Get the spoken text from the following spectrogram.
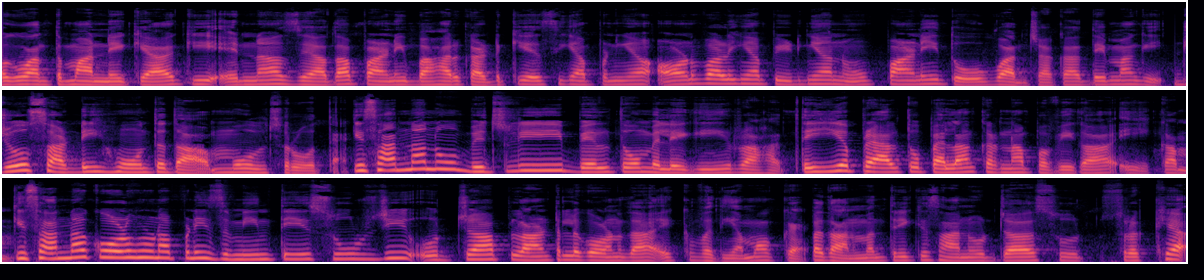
ਭਗਵੰਤ ਮਾਨ ਨੇ ਕਿਹਾ ਕਿ ਇੰਨਾ ਜ਼ਿਆਦਾ ਪਾਣੀ ਬਾਹਰ ਕੱਢ ਕੇ ਅਸੀਂ ਆਪਣੀਆਂ ਆਉਣ ਵਾਲੀਆਂ ਪੀੜ੍ਹੀਆਂ ਨੂੰ ਪਾਣੀ ਤੋਂ ਵਾਂਝਾ ਕਰ ਦੇਵਾਂਗੇ, ਜੋ ਸਾਡੀ ਹੋਂਦ ਦਾ ਮੂਲ ਸਰੋਤ ਹੈ। ਕਿਸਾਨਾਂ ਨੂੰ ਬਿਜਲੀ ਬਿੱਲ ਤੋਂ ਮਿਲੇਗੀ ਰਾਹਤ। 23 ਅਪ੍ਰੈਲ ਤੋਂ ਪਹਿਲਾਂ ਕਰਨਾ ਪਵੇਗਾ ਇਹ ਕੰਮ। ਕਿਸਾਨਾਂ ਕੋਲ ਹੁਣ ਆਪਣੀ ਜ਼ਮੀਨ ਤੇ ਸੂਰਜੀ ਊਰਜਾ ਪਲਾਂਟ ਲਗਾਉਣ ਦਾ ਇੱਕ ਵਧੀਆ ਮੌਕਾ ਹੈ। ਪ੍ਰਧਾਨ ਮੰਤਰੀ ਕਿਸਾਨ ਊਰਜਾ ਸੁਰੱਖਿਆ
